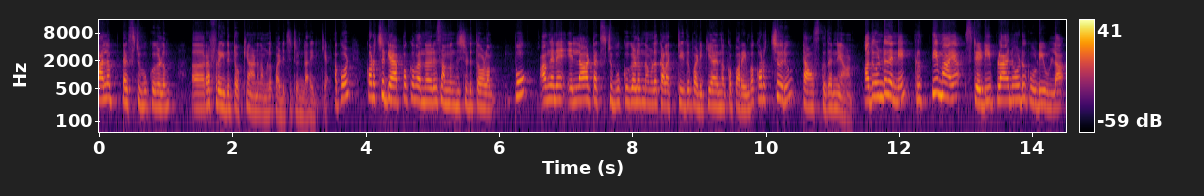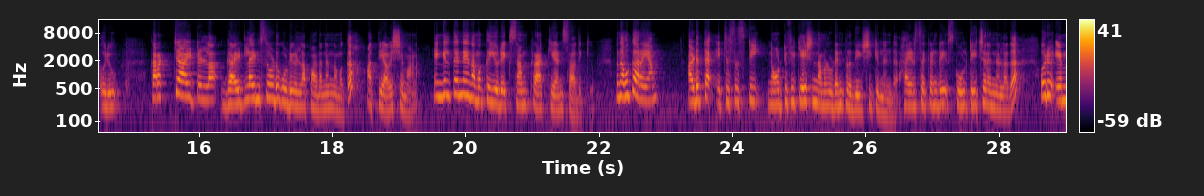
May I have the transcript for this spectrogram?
പല ടെക്സ്റ്റ് ബുക്കുകളും റെഫർ ചെയ്തിട്ടൊക്കെയാണ് നമ്മൾ പഠിച്ചിട്ടുണ്ടായിരിക്കുക. അപ്പോൾ കുറച്ച് ഗ്യാപ്പൊക്കെ വന്നവരെ സംബന്ധിച്ചിടത്തോളം ഇപ്പോൾ അങ്ങനെ എല്ലാ ടെക്സ്റ്റ് ബുക്കുകളും നമ്മൾ കളക്ട് ചെയ്ത് പഠിക്കുക എന്നൊക്കെ പറയുമ്പോൾ കുറച്ചൊരു ടാസ്ക് തന്നെയാണ്. അതുകൊണ്ട് തന്നെ കൃത്യമായ സ്റ്റഡി പ്ലാനോട് കൂടിയുള്ള ഒരു കറക്റ്റായിട്ടുള്ള ഗൈഡ് ലൈൻസോട് കൂടിയുള്ള പഠനം നമുക്ക് അത്യാവശ്യമാണ്. എങ്കിൽ തന്നെ നമുക്ക് ഈ ഒരു എക്സാം ക്രാക്ക് ചെയ്യാൻ സാധിക്കും. അപ്പോൾ നമുക്കറിയാം അടുത്ത H S S T notification നമ്മൾ ഉടൻ പ്രതീക്ഷിക്കുന്നുണ്ട്. ഹയർ സെക്കൻഡറി സ്കൂൾ ടീച്ചർ എന്നുള്ളത് ഒരു എം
